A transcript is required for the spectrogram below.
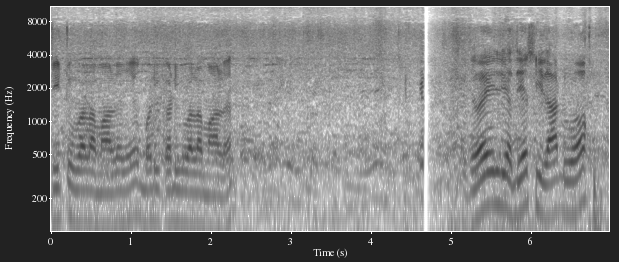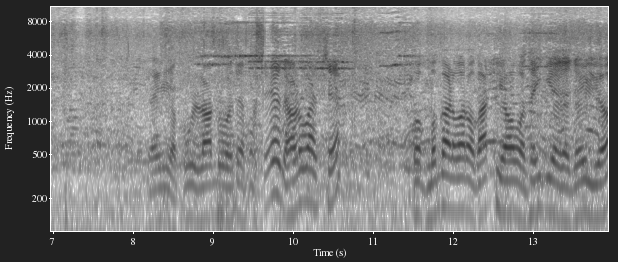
जीटू वाला माल है ये बड़ी कड़ी वाला माल है જોઈ લ્યો દેશી લાડવો જોઈ લ્યો ફૂલ લાડવો છે પણ સેજ હળવા જ છે કોઈક બગાડવાળો ગાંઠિયો આવો થઈ ગયો છે જોઈ લ્યો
